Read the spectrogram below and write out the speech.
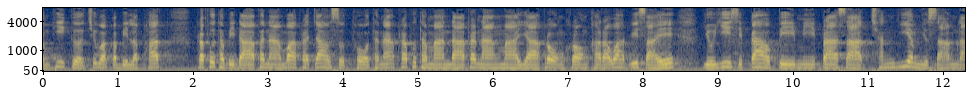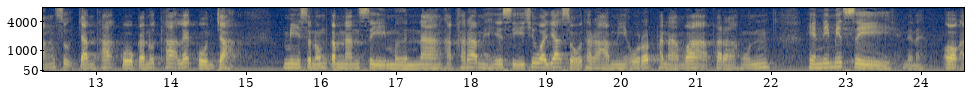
รที่เกิดชื่อว่ากบิลพัท พระพุทธบิดาพระนามว่าพระเจ้าสุดโทธนะ พระพุทธมารดาพระนางมายาพระองค์ครองคารวาสวิสัยอยู่ 29 ปีมีปราศาสตร์ชั้นเยี่ยมอยู่สามหลัง สุจันทะโกกนุทะและโกนจะมีสนมกำนันสี่หมื่นนาง อัครมเหสี ชื่อว่ายะโสธรามีโอรสพระนามว่าพระราหุลเห็นนิมิตสี่เนี่ยนะออกอ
